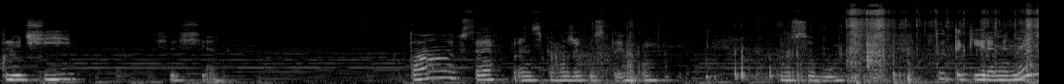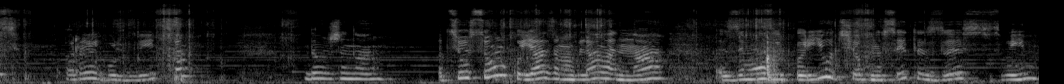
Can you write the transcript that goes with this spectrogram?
ключі. Що ще? Та все, в принципі, може хустинку носову. Тут такий ремінець, регулюється довжина. Цю сумку я замовляла на зимовий період, щоб носити з своїм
